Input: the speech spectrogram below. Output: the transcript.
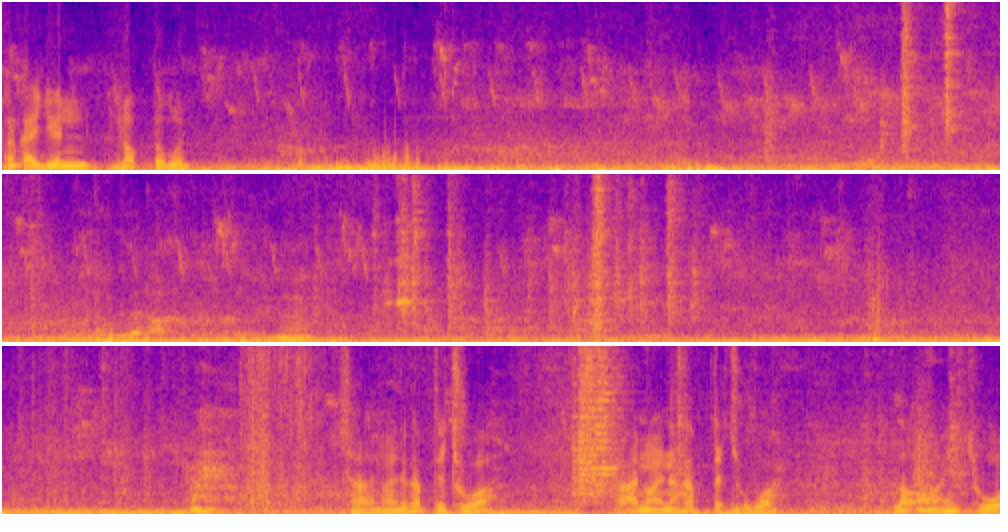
มันก็ยืนหลอกตัวบุญ ต้องเลือดเนาะ อืมช้าหน่อยนะครับ แต่ชัวร์ช้าหน่อยนะครับ แต่ชัวเราเอาให้ชัว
